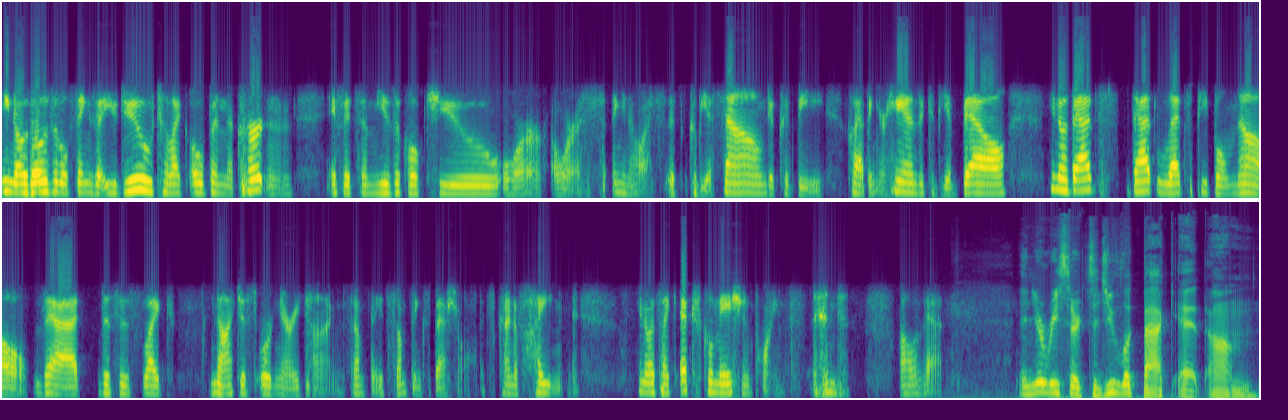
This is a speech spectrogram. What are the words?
you know those little things that you do to like open the curtain if it's a musical cue or or a you know a, it could be a sound it could be clapping your hands it could be a bell you know that's that lets people know that this is like not just ordinary time. Something it's something special. It's kind of heightened. You know it's like exclamation points and all of that. In your research, did you look back at um,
